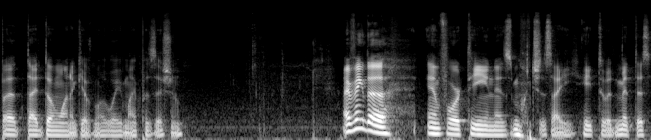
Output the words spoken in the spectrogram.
but I don't want to give away my position. I think the M14, as much as I hate to admit this,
